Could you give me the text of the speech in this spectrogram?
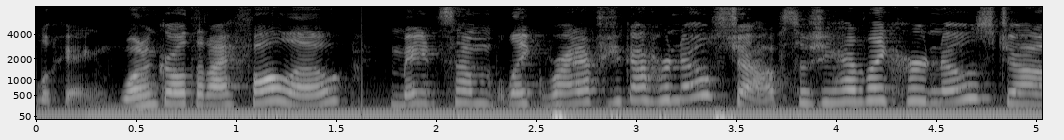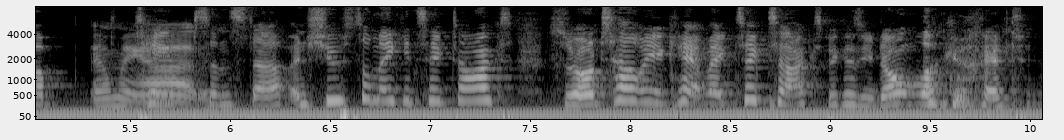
looking. One girl that I follow made some like right after she got her nose job, so she had like her nose job Oh tapes God. and stuff, and she was still making TikToks. So don't tell me you can't make TikToks because you don't look good.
